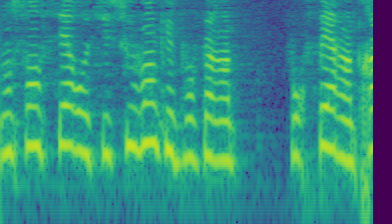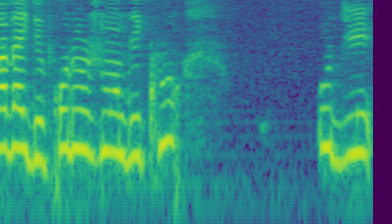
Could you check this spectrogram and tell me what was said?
On s'en sert aussi souvent que pour faire un travail de prolongement des cours ou du,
